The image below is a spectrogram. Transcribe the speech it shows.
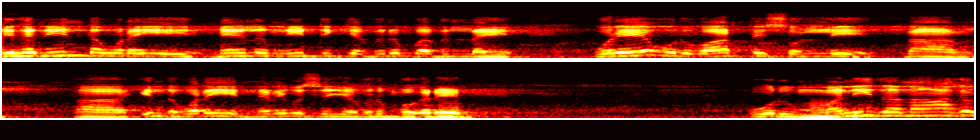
மிக நீண்ட உரையை மேலும் நீட்டிக்க விரும்பவில்லை. ஒரே ஒரு வார்த்தை சொல்லி நான் இந்த உரையை நிறைவு செய்ய விரும்புகிறேன். ஒரு மனிதனாக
